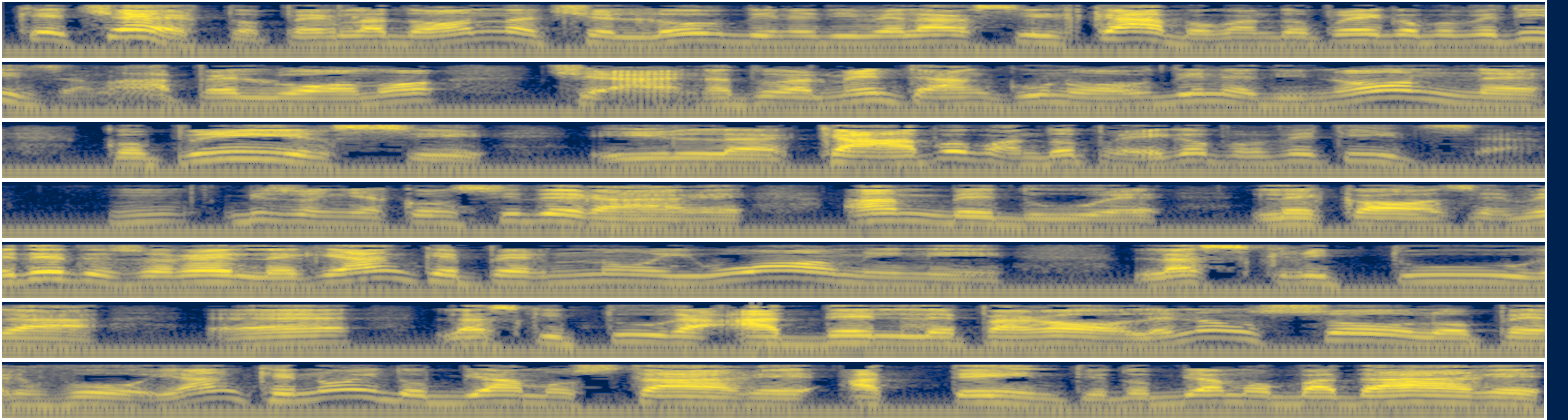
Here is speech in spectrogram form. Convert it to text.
che certo per la donna c'è l'ordine di velarsi il capo quando prega o profetizza, ma per l'uomo c'è naturalmente anche un ordine di non coprirsi il capo quando prega o profetizza. Mm? Bisogna considerare ambedue le cose. Vedete sorelle che anche per noi uomini la scrittura, eh, la scrittura ha delle parole, non solo per voi, anche noi dobbiamo stare attenti, dobbiamo badare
